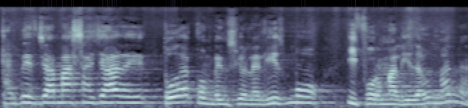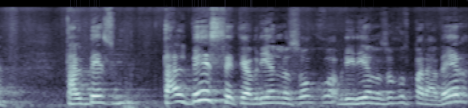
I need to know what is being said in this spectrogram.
tal vez ya más allá de toda convencionalismo y formalidad humana. Tal vez, tal vez se te abrían los ojos, abrirían los ojos para ver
